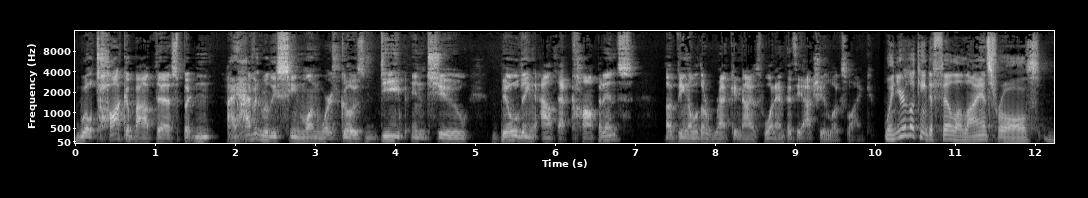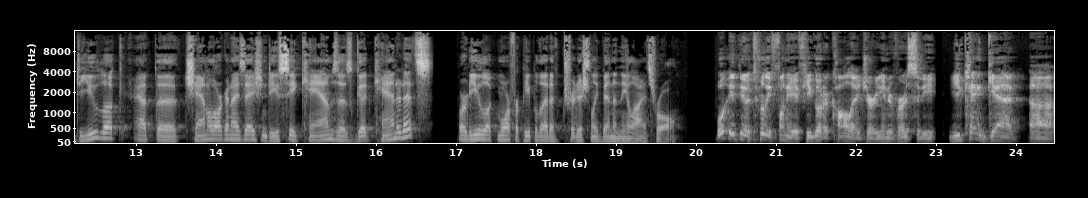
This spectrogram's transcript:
will talk about this, but I haven't really seen one where it goes deep into building out that competence of being able to recognize what empathy actually looks like. When you're looking to fill alliance roles, do you look at the channel organization? Do you see CAMs as good candidates? Or do you look more for people that have traditionally been in the alliance role? Well, it, it's really funny. If you go to college or university, you can't get uh,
